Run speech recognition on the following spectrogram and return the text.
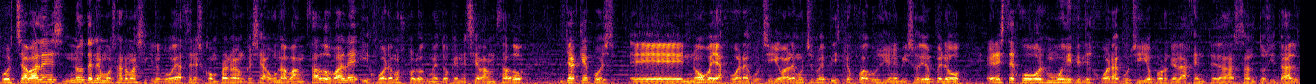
pues chavales, no tenemos armas y que lo que voy a hacer es comprarme aunque sea un avanzado, ¿vale? Y jugaremos con lo que me toque en ese avanzado Ya que pues eh, no voy a jugar a cuchillo, ¿vale? Muchos me pedís que juegue a cuchillo en episodio Pero en este juego es muy difícil jugar a cuchillo porque la gente da saltos y tal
